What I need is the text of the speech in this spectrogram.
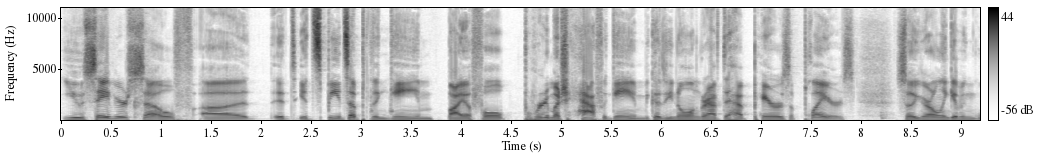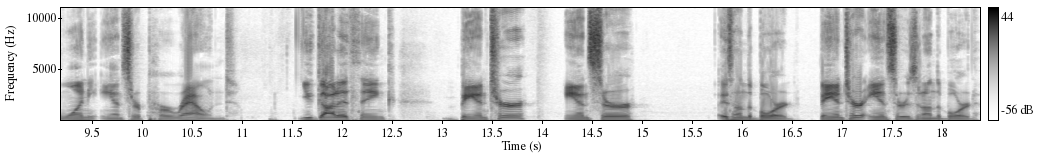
you save yourself. Uh, it it speeds up the game by a full, pretty much half a game because you no longer have to have pairs of players. So you're only giving one answer per round. You gotta think banter answer is on the board. Banter answer isn't on the board.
